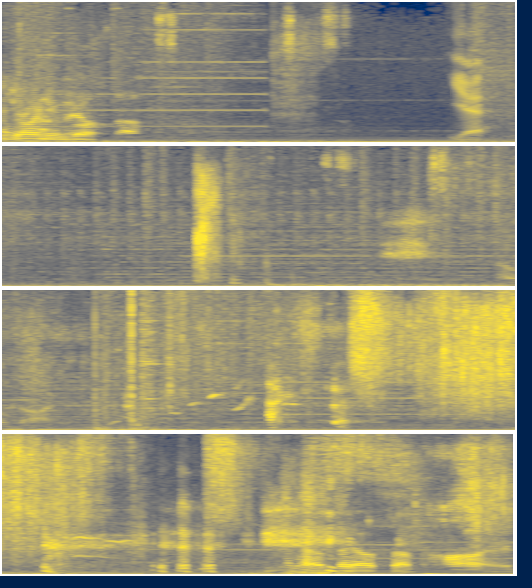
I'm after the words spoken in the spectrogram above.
to join you, bro. Yeah. Oh god. I gotta play all stuff hard.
